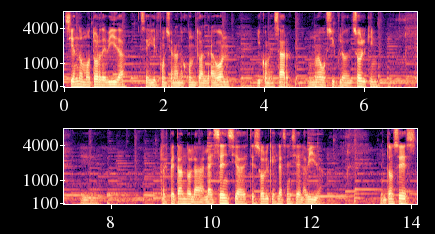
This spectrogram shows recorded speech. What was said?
siendo motor de vida seguir funcionando junto al dragón y comenzar un nuevo ciclo del Solkin, eh, respetando la, esencia de este sol que es la esencia de la vida. Entonces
